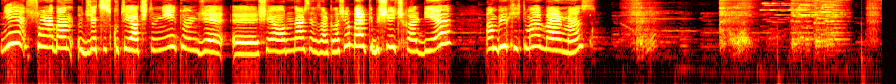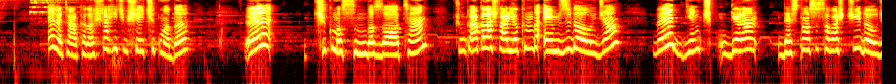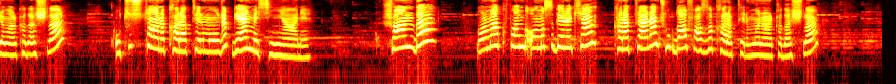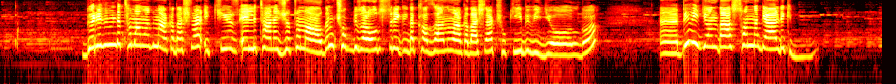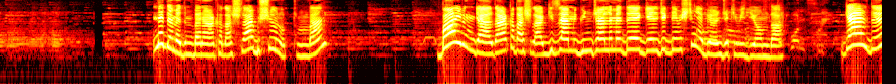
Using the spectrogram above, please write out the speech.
Niye sonradan ücretsiz kutuyu açtın? Niye ilk önce e, şey aldın derseniz arkadaşlar belki bir şey çıkar diye. Ama büyük ihtimal vermez. Evet arkadaşlar hiçbir şey çıkmadı. Ve çıkmasın da zaten. Çünkü arkadaşlar yakında emzi de alacağım. Ve yeni gelen destansı savaşçıyı da alacağım arkadaşlar. 30 tane karakterim olacak gelmesin yani. Şu anda normal kupamda olması gereken karakterden çok daha fazla karakterim var arkadaşlar. Görevimi de tamamladım arkadaşlar. 250 tane jeton aldım. Çok güzel oldu. Sürekli de kazandım arkadaşlar. Çok iyi bir video oldu. Ee, bir videonun daha sonuna geldik. Ne demedim ben arkadaşlar? Bir şey unuttum ben. Byron geldi arkadaşlar. Gizemli güncellemede gelecek demiştim ya bir önceki videomda. Geldi.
